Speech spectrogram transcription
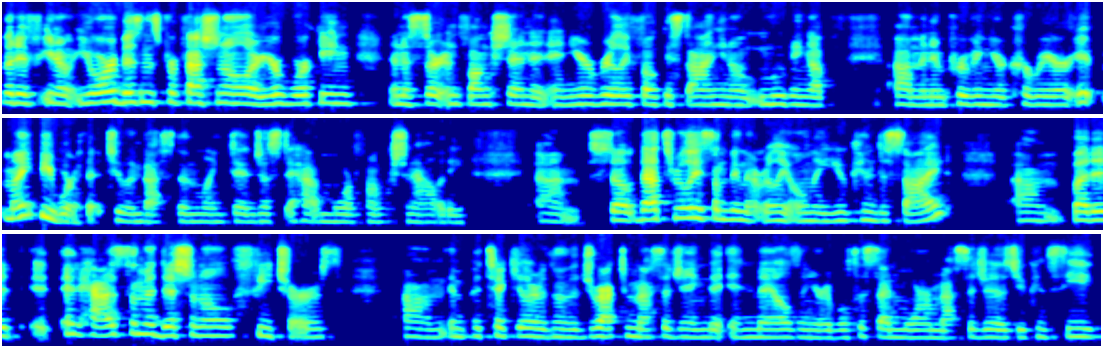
but if you know you're a business professional or you're working in a certain function and, and you're really focused on you know moving up um, and improving your career it might be worth it to invest in linkedin just to have more functionality. So that's really something that really only you can decide um, but it, it, it, has some additional features, um, in particular than the direct messaging, the in-mails, and you're able to send more messages. You can see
